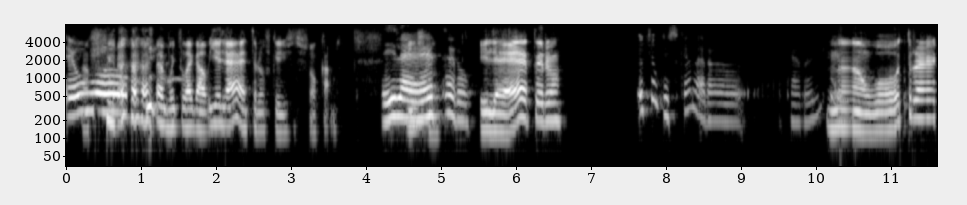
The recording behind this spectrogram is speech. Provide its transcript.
Eu amo. É muito legal. E ele é hétero, eu fiquei chocado. Ele é Enfim. hétero. Ele é hétero? Eu tinha visto que ele era. Não, o outro é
